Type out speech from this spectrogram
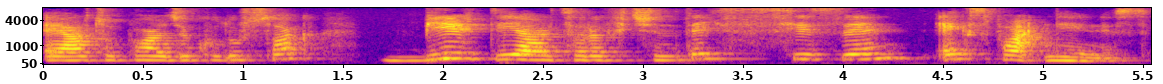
eğer toparlayacak olursak bir diğer taraf için de sizin ex partneriniz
